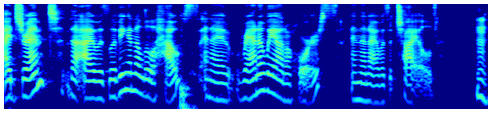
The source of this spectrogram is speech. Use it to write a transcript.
I dreamt that I was living in a little house and I ran away on a horse, and then I was a child. Mm.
